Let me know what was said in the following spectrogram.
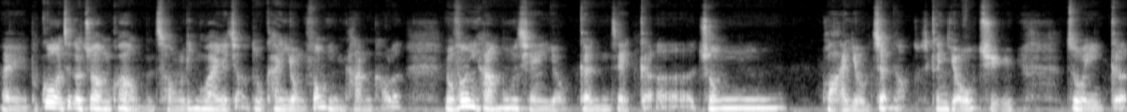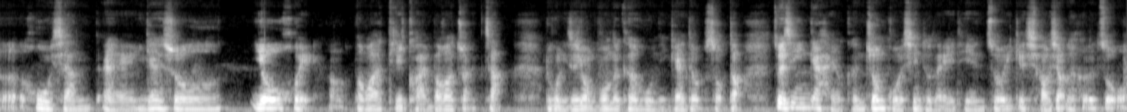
哎，不过这个状况，我们从另外一个角度看，永丰银行好了。永丰银行目前有跟这个中华邮政哦，就是跟邮局做一个互相，哎，应该说优惠啊，包括提款，包括转账。如果你是永丰的客户，你应该都有收到。最近应该还有跟中国信托的 ATM 做一个小小的合作。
